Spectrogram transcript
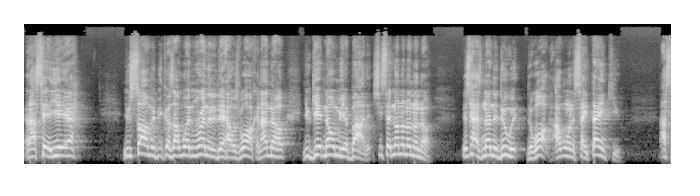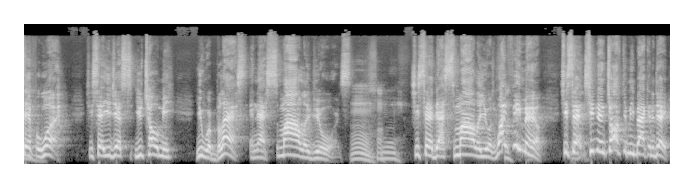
And I said, Yeah, you saw me because I wasn't running today. I was walking. I know you getting on me about it. She said, No, no, no, no, no. This has nothing to do with the walk. I want to say thank you. I said, For mm. what? She said, You just you told me you were blessed and that smile of yours. Mm. Mm. She said, that smile of yours, white female. She said, she didn't talk to me back in the day.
